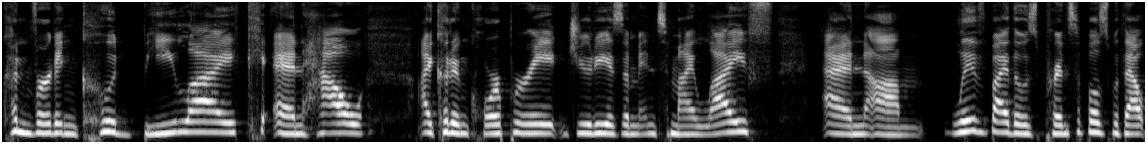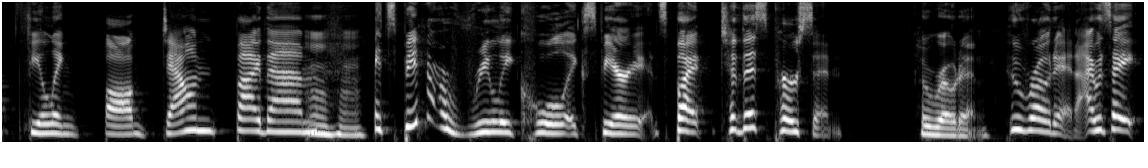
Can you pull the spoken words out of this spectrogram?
converting could be like and how I could incorporate Judaism into my life and um, live by those principles without feeling bogged down by them. It's been a really cool experience. But to this person, Who wrote in? who wrote it. I would say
